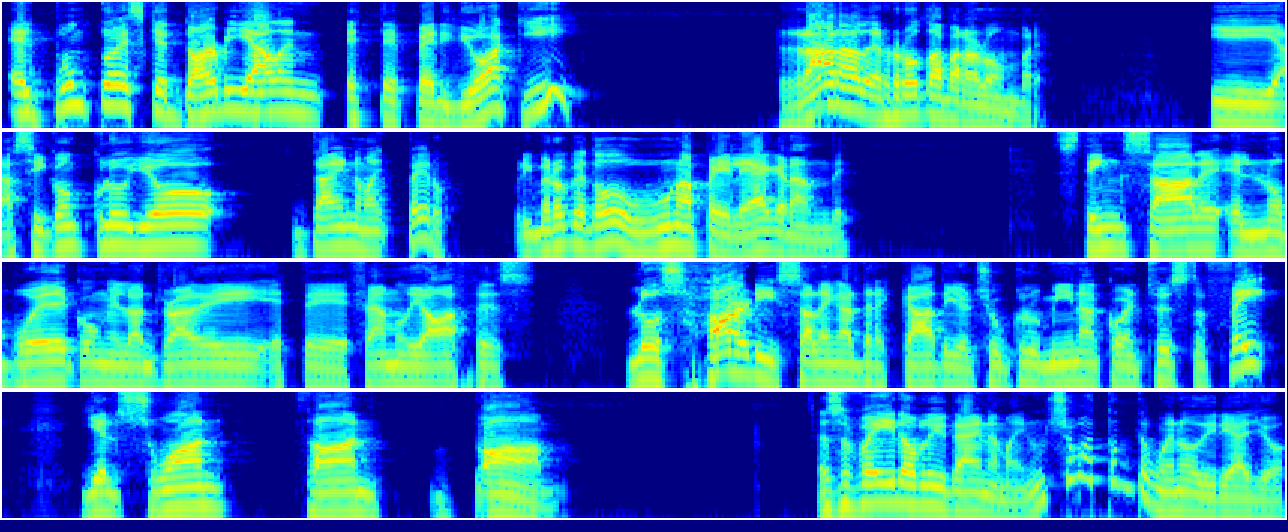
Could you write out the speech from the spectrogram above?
El punto es que Darby Allen este, perdió aquí. Rara derrota para el hombre. Y así concluyó Dynamite. Pero, primero que todo, hubo una pelea grande. Sting sale, él no puede con el Andrade este, Family Office. Los Hardys salen al rescate y el show con el Twist of Fate y el Swan Thon Bomb. Eso fue AEW Dynamite. Un show bastante bueno, diría yo.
